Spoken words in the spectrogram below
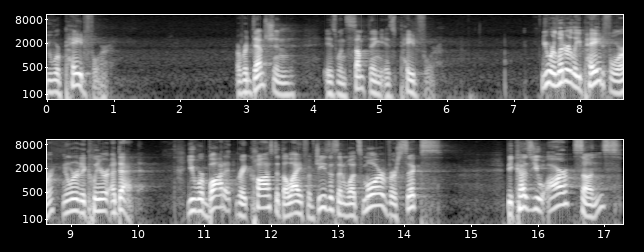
you were paid for. A redemption is when something is paid for. You were literally paid for in order to clear a debt. You were bought at great cost at the life of Jesus, and what's more, verse 6 because you are sons,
